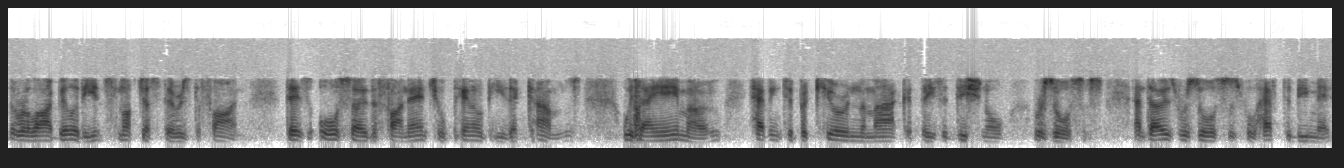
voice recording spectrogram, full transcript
the reliability, it's not just there is the fine. There's also the financial penalty that comes with AEMO having to procure in the market these additional resources. And those resources will have to be met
